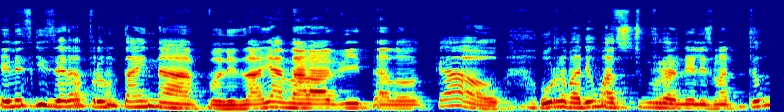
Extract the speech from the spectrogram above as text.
Eles quiseram aprontar em Nápoles. Aí a malavita local, o Rama deu uma surra neles, mas tão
